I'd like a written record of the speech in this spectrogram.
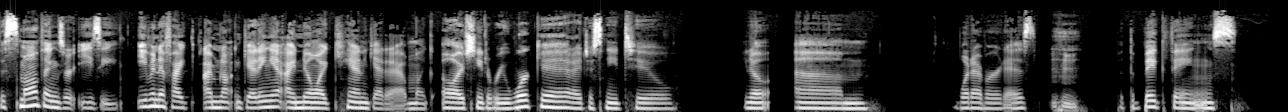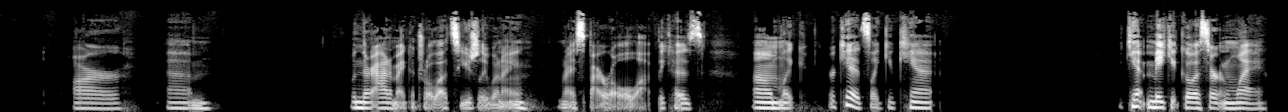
the small things are easy. Even if I, I'm not getting it, I know I can get it. I'm like, oh, I just need to rework it. I just need to, you know, um, whatever it is. hmm But the big things are um, when they're out of my control. That's usually when I when I spiral a lot because, um, like your kids, like you can't you can't make it go a certain way.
